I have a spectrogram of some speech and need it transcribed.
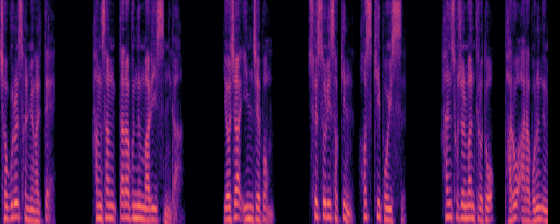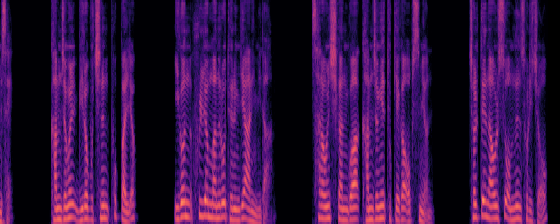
저구를 설명할 때 항상 따라붙는 말이 있습니다. 여자 임재범, 쇠소리 섞인 허스키 보이스. 한 소절만 들어도 바로 알아보는 음색. 감정을 밀어붙이는 폭발력. 이건 훈련만으로 되는 게 아닙니다. 살아온 시간과 감정의 두께가 없으면 절대 나올 수 없는 소리죠.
